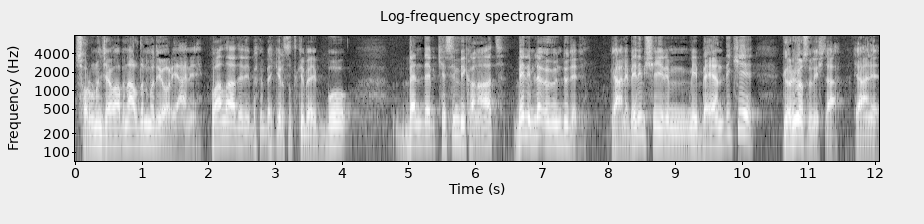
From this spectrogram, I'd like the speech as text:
Sorunun cevabını aldın mı diyor yani. Vallahi dedi Bekir Sıtkı Bey bu bende kesin bir kanaat benimle övündü dedi. Yani benim şiirimi beğendi ki görüyorsun işte. Yani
